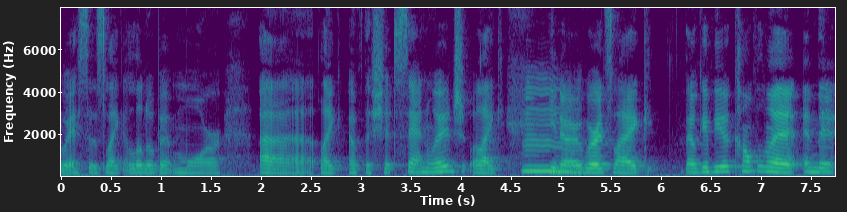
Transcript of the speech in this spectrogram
US is like a little bit more uh like of the shit sandwich or like you know where it's like they'll give you a compliment and then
